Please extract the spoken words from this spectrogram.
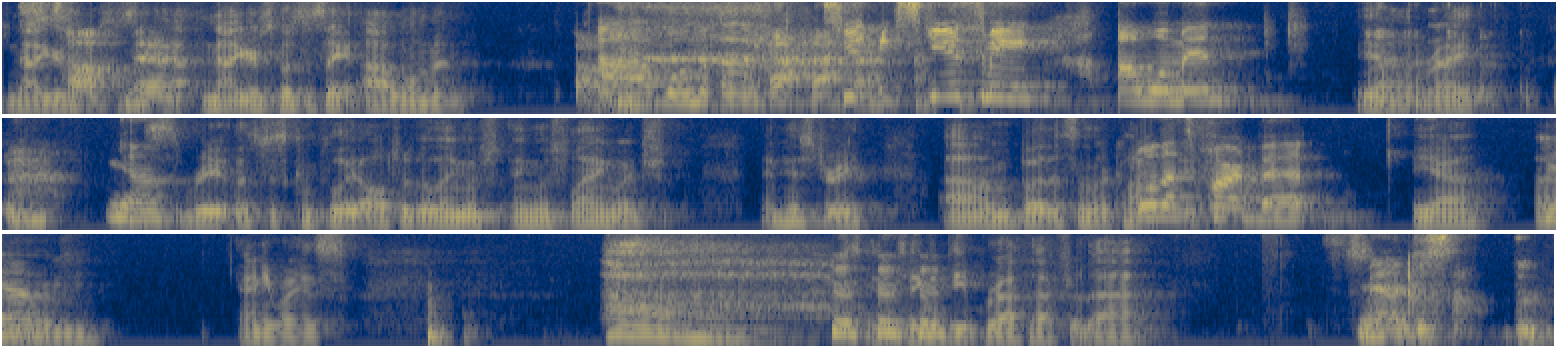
Now you're tough, man. Say, now you're supposed to say a woman. A woman. excuse, excuse me, a woman. Yeah, right. Yeah. Let's, re- let's just completely alter the English English language and history. Um, but that's another conversation. Well, that's part of it. Yeah. Yeah. Um, anyways, just gonna take a deep breath after that. Man, just the,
